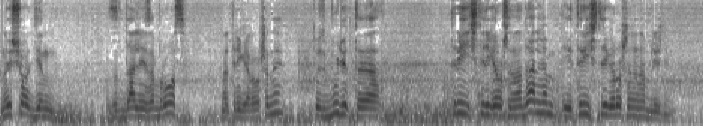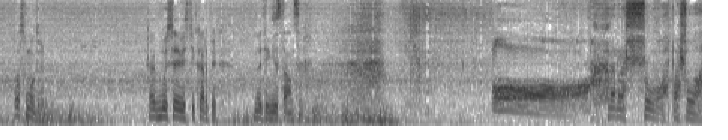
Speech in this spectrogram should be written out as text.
Ну еще один дальний заброс на три горошины. То есть будет э, 3-4 горошины на дальнем и 3-4 горошины на ближнем. Посмотрим, как будет себя вести карпик на этих дистанциях. О, хорошо, пошла.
